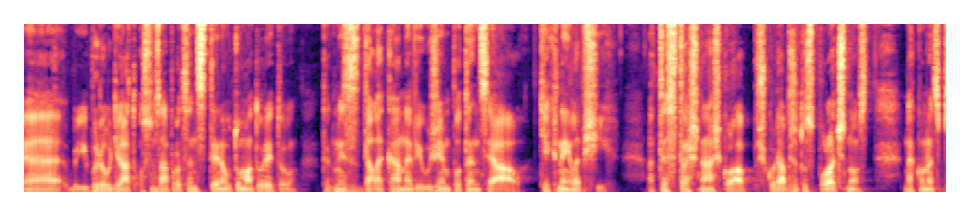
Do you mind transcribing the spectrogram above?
eh, budou dělat 80% stejnou tu maturitu, tak my zdaleka nevyužijeme potenciál těch nejlepších. A to je strašná škola, škoda, protože tu společnost nakonec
